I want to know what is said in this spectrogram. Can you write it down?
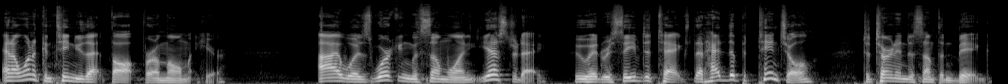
and I want to continue that thought for a moment here. I was working with someone yesterday who had received a text that had the potential to turn into something big.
